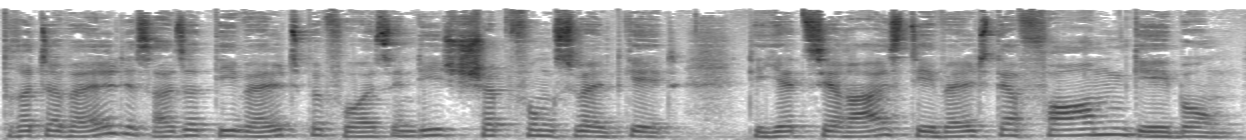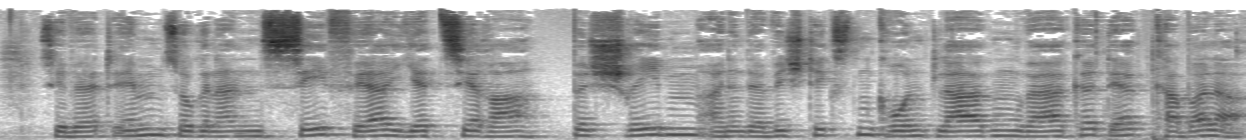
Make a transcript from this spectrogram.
dritte Welt ist also die Welt, bevor es in die Schöpfungswelt geht. Die Yetzirah ist die Welt der Formgebung. Sie wird im sogenannten Sefer Yetzirah beschrieben, einen der wichtigsten Grundlagenwerke der Kabbalah.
